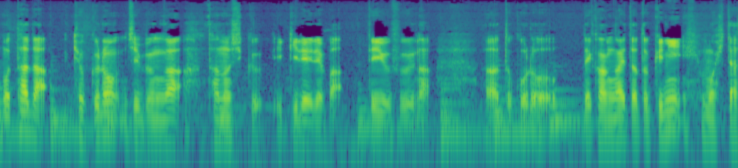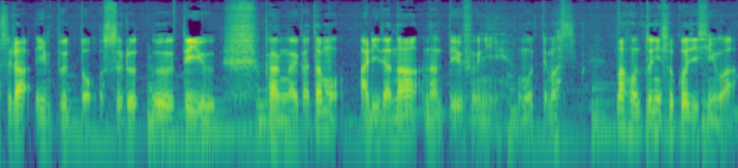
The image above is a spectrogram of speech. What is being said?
もうただ極論自分が楽しく生きれればっていう風なところで考えた時にもうひたすらインプットするっていう考え方もありだななんていう風に思ってます。まあ本当にそこ自身は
